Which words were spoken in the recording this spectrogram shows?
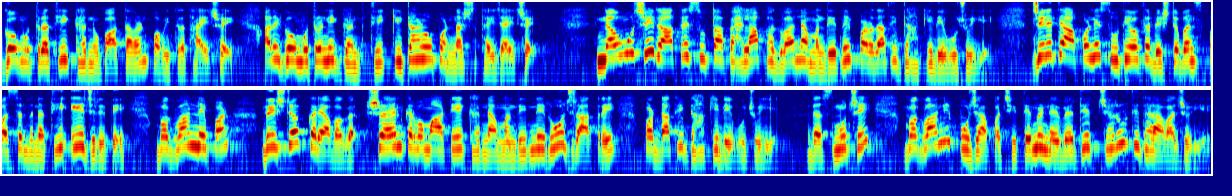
ગૌમૂત્રથી ઘરનું વાતાવરણ પવિત્ર થાય છે અને ગૌમૂત્રની ગંધથી કીટાણુઓ પણ નષ્ટ થઈ જાય છે. નવમું છે, રાત્રે સૂતા પહેલાં ભગવાનના મંદિરને પડદાથી ઢાંકી દેવું જોઈએ. જે રીતે આપણને સૂતી વખતે ડિસ્ટર્બન્સ પસંદ નથી, એ જ રીતે ભગવાનને પણ ડિસ્ટર્બ કર્યા વગર શયન કરવા માટે ઘરના મંદિરને રોજ રાત્રે પડદાથી ઢાંકી દેવું જોઈએ. દસમું છે, ભગવાનની પૂજા પછી તેમને નૈવેદ્ય જરૂરથી ધરાવવા જોઈએ.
